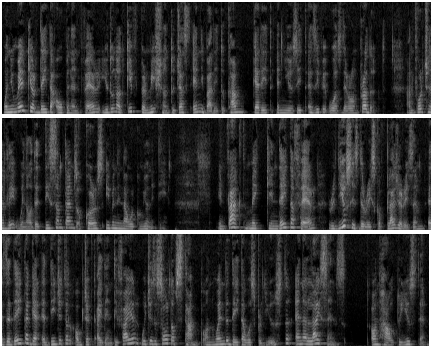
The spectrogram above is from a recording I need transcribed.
When you make your data open and fair, you do not give permission to just anybody to come, get it, and use it as if it was their own product. Unfortunately, we know that this sometimes occurs even in our community. In fact, making data fair reduces the risk of plagiarism as the data get a digital object identifier, which is a sort of stamp on when the data was produced, and a license on how to use them.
